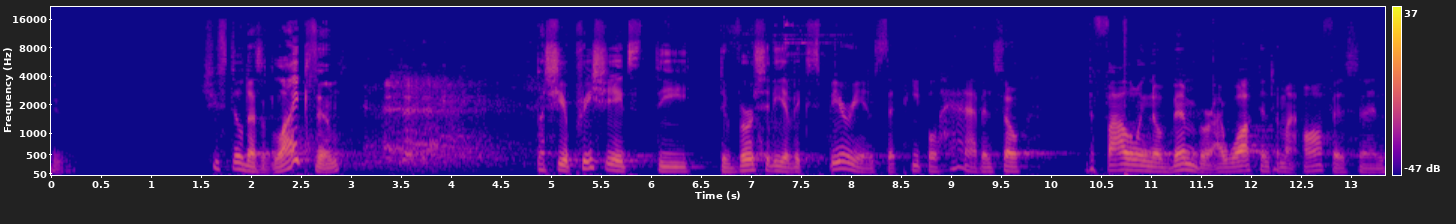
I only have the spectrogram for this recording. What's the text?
do. She still doesn't like them, but she appreciates the diversity of experience that people have. And so the following November, I walked into my office and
